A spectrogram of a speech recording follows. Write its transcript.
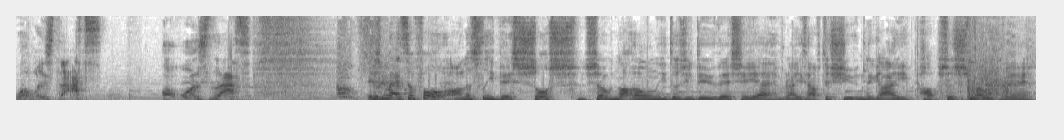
What was that? What was that? His metaphor, honestly, this sus. So not only does he do this here, right after shooting the guy, he pops a smoke there.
